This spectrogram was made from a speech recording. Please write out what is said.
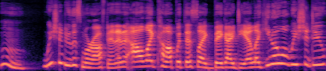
hmm, we should do this more often. And I'll like come up with this like big idea. Like, you know what we should do?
